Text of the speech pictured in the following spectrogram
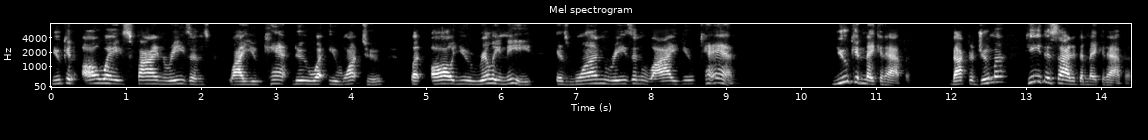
You can always find reasons why you can't do what you want to, but all you really need is one reason why you can. You can make it happen. Dr. Juma, he decided to make it happen.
